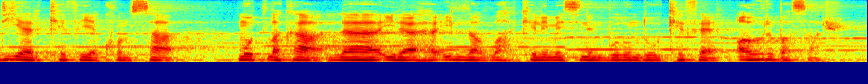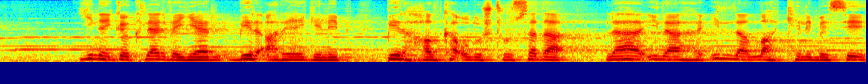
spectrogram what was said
diğer kefeye konsa, mutlaka La ilahe illallah kelimesinin bulunduğu kefe ağır basar. Yine gökler ve yer bir araya gelip bir halka oluştursa da La ilahe illallah kelimesi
